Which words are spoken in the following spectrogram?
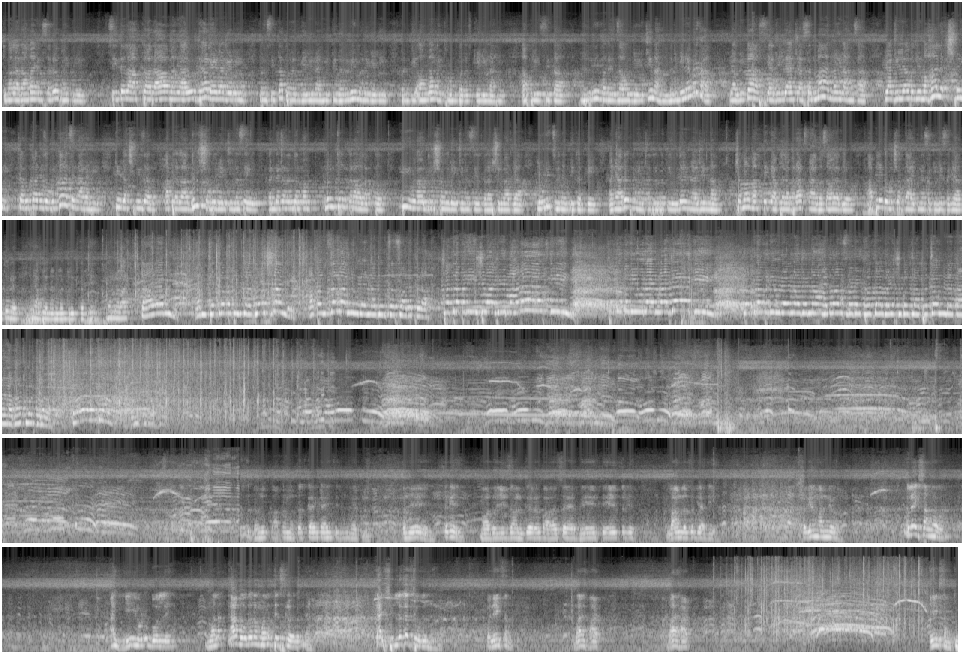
तुम्हाला रामायण सगळं माहिती आहे. सीतेला अख्खा राम आणि अयोध्या घ्यायला गेली पण सीता परत गेली नाही ती धरणीमध्ये गेली पण ती अवमानित होऊन परत गेली नाही. आपली सीता धरणीमध्ये जाऊ द्यायची नाही. म्हणजे मी नाही बरं का? या विकास या जिल्ह्याच्या सन्मान महिलांचा या जिल्ह्यामधली महालक्ष्मीच्या रूपाने जो विकास येणार आहे ती लक्ष्मी जर आपल्याला दृश्य होऊ द्यायची नसेल कारण त्याच्यानंतर मग मंथन करावं लागतं. ती दृश्य होऊ द्यायची नसेल तर आशीर्वाद द्या एवढीच विनंती करते. आणि आदरणीय छत्रपती उदयनराजेंना क्षमा मागते की आपल्याला बराच काळ बसावं लागलं. आपले दोन शब्द ऐकण्यासाठी हे सगळे आतुर आहेत. मी आपल्याला निमंत्रित करते. धन्यवाद. टाळ्यांनी आणि छत्रपतींच्या घोषणांनी आपण सर्वांनी उदयनराजेंचं स्वागत करा. धनु म्हणतात काय काय ते माहीत नाही. पण हे सगळे माधवजी जानकर बाळासाहेब हे ते सगळे लांब लचक यादी आहे. सगळे मान्यवर मला एक सांगावं हो. हे. एवढे बोलले. मला का बोलवलं मला तेच कळत नाही. काय शिल्लकच ठेवलं नाही. पण एक सांगतो. बाय हार्ट बाय हार्ट एक सांगतो.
